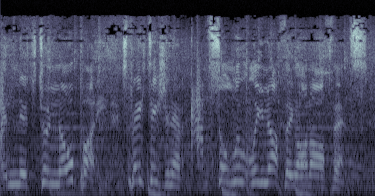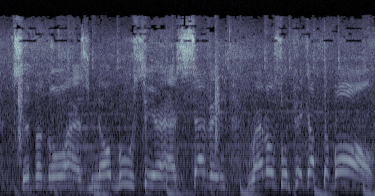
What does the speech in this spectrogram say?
and it's to nobody. Space Station have absolutely nothing on offense. Sypical has no boost here, has seven. Reynolds will pick up the ball.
